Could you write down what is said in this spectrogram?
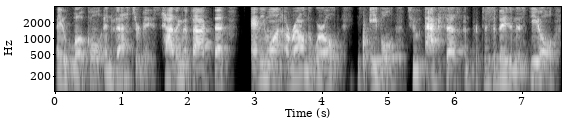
a local investor base. Having the fact that anyone around the world is able to access and participate in this deal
